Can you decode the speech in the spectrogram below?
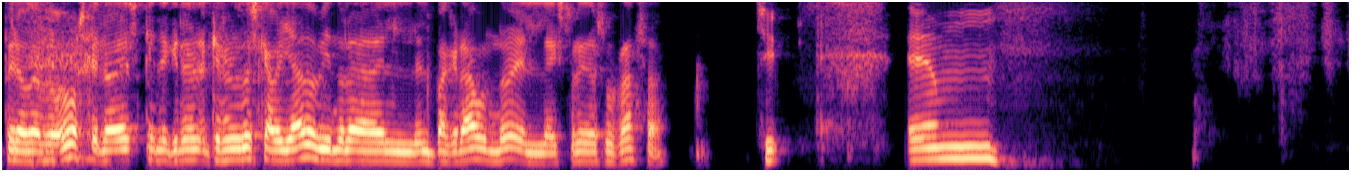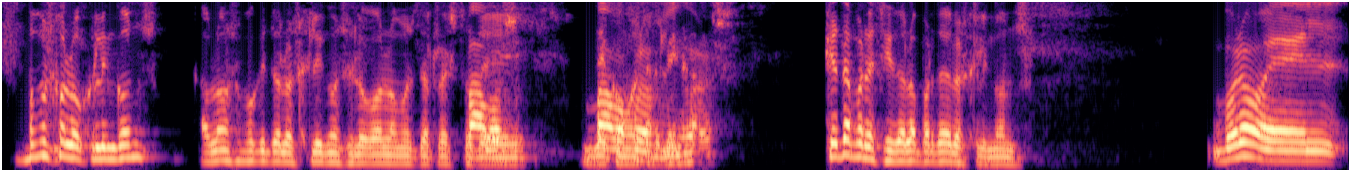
Pero vamos, que no es, que, que no, es descabellado viendo el, el, background, ¿no? La historia de su raza. Sí. Um... Vamos con los Klingons hablamos un poquito de los Klingons y luego hablamos del resto vamos, de, de vamos cómo los Klingons. ¿Qué te ha parecido la parte de los Klingons? Bueno, el,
